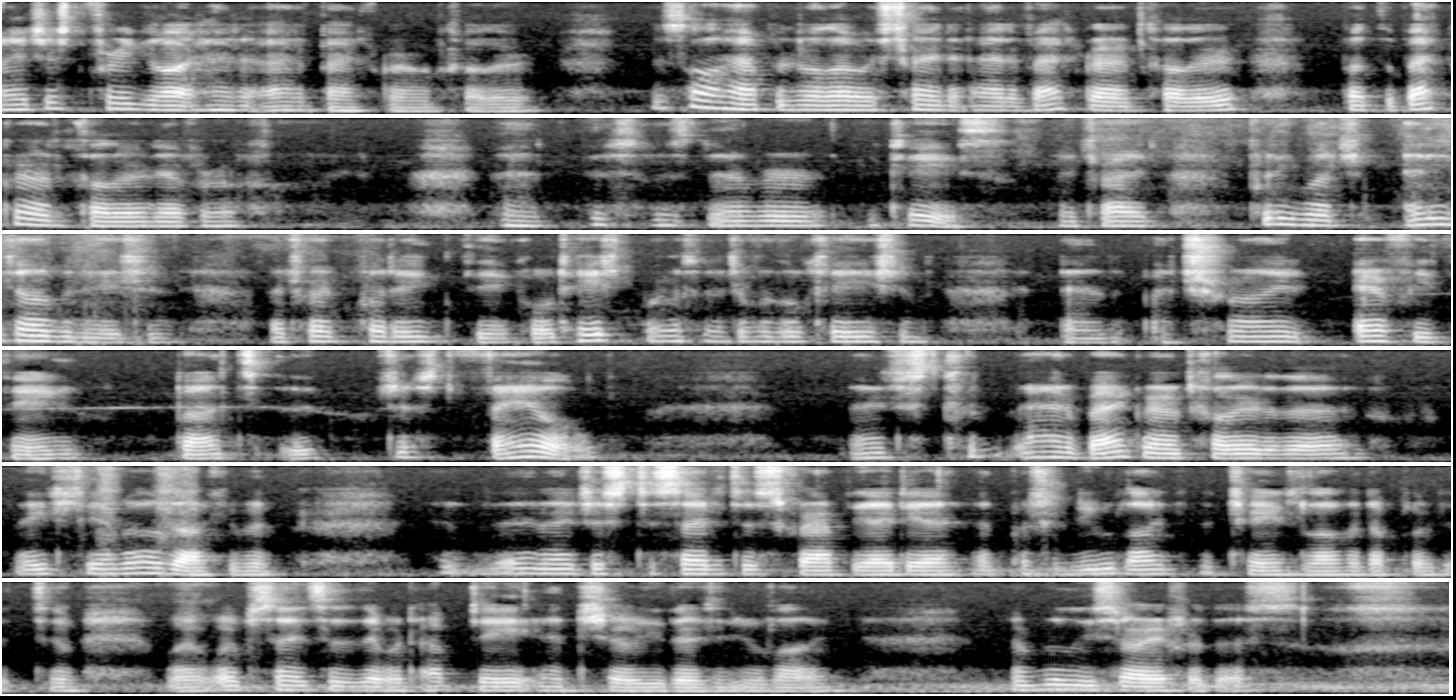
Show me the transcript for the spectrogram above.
I just forgot how to add a background color. This all happened while I was trying to add a background color, but the background color never applied, and this was never the case. I tried pretty much any combination, I tried putting the quotation marks in a different location, and I tried everything, but it just failed. I just couldn't add a background color to the HTML document, and then I just decided to scrap the idea and push a new line in the changelog and upload it to my website so that it would update and show you there's a new line. I'm really sorry for this.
